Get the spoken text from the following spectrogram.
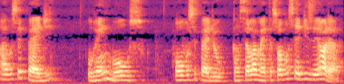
aí você pede o reembolso ou você pede o cancelamento. É só você dizer, olha,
